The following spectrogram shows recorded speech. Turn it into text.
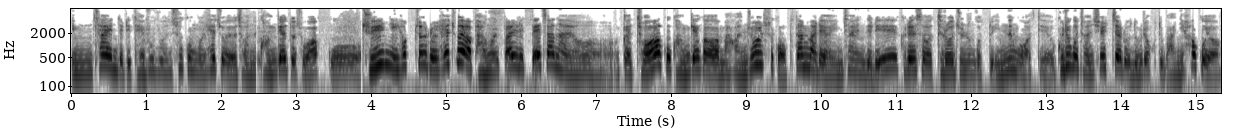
임차인들이 대부분 수긍을 해줘요. 저는 관계도 좋았고 주인이 협조를 해줘야 방을 빨리 빼잖아요. 그러니까 저하고 관계가 막 안 좋을 수가 없단 말이에요. 임차인들이 그래서 들어주는 것도 있는 것 같아요. 그리고 전 실제로 노력도 많이 하고요.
